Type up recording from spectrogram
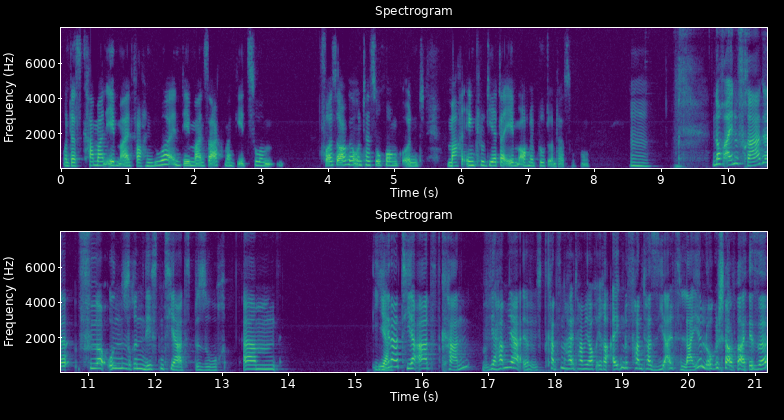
und das kann man eben einfach nur, indem man sagt, man geht zur Vorsorgeuntersuchung und macht, inkludiert da eben auch eine Blutuntersuchung. Mhm. Noch eine Frage für unseren nächsten Tierarztbesuch. Ähm, ja. Jeder Tierarzt kann, wir haben ja, äh, Katzenhalter haben ja auch ihre eigene Fantasie als Laie, logischerweise.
